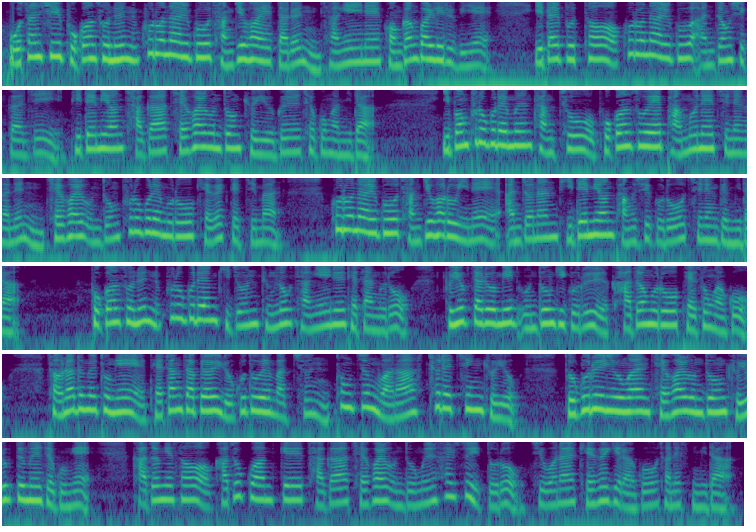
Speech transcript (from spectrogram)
오산시 보건소는 코로나19 장기화에 따른 장애인의 건강관리를 위해 이달부터 코로나19 안정시까지 비대면 자가 재활운동 교육을 제공합니다. 이번 프로그램은 당초 보건소에 방문해 진행하는 재활운동 프로그램으로 계획됐지만 코로나19 장기화로 인해 안전한 비대면 방식으로 진행됩니다. 보건소는 프로그램 기존 등록 장애인을 대상으로 교육자료 및 운동기구를 가정으로 배송하고 전화 등을 통해 대상자별 요구도에 맞춘 통증 완화 스트레칭 교육, 도구를 이용한 재활운동 교육 등을 제공해 가정에서 가족과 함께 자가 재활운동을 할 수 있도록 지원할 계획이라고 전했습니다.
